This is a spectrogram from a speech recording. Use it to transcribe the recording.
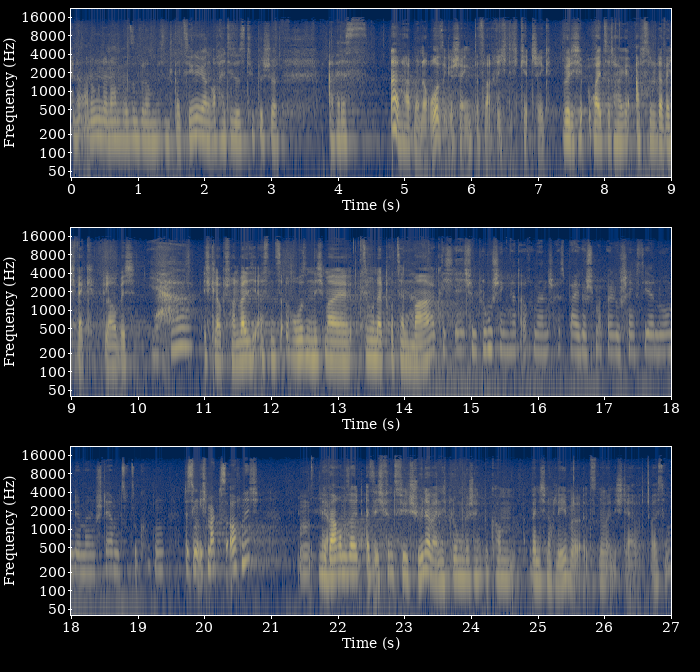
keine Ahnung, und dann haben wir, sind wir noch ein bisschen spazieren gegangen, auch halt dieses typische. Aber das, dann hat mir eine Rose geschenkt, das war richtig kitschig. Würde ich heutzutage absolut, da wäre ich weg, glaube ich. Ja, Ich glaube schon, weil ich erstens Rosen nicht mal zu 100% mag. ich, ich finde Blumenschenken hat auch immer einen scheiß Beigeschmack, weil du schenkst dir ja nur, um dir beim Sterben zuzugucken. Deswegen, ich mag das auch nicht. Mm, Nee, Warum sollte, also ich finde es viel schöner, wenn ich Blumen geschenkt bekomme, wenn ich noch lebe, als nur wenn ich sterbe, weißt du?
